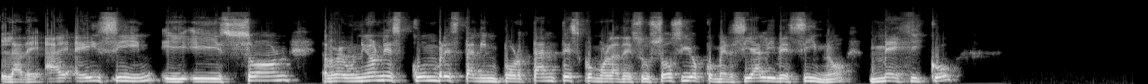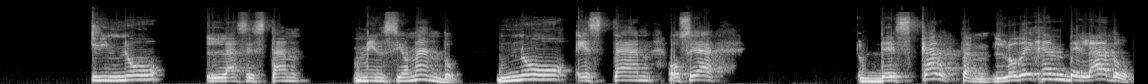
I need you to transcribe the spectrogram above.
la de ASEAN, y, y son reuniones cumbres tan importantes como la de su socio comercial y vecino, México, y no las están mencionando, no están, o sea, descartan, lo dejan de lado,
